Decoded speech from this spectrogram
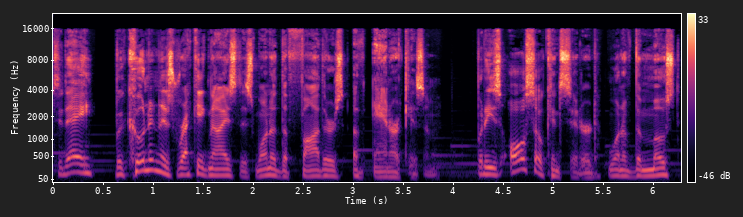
Today, Bakunin is recognized as one of the fathers of anarchism, but he's also considered one of the most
